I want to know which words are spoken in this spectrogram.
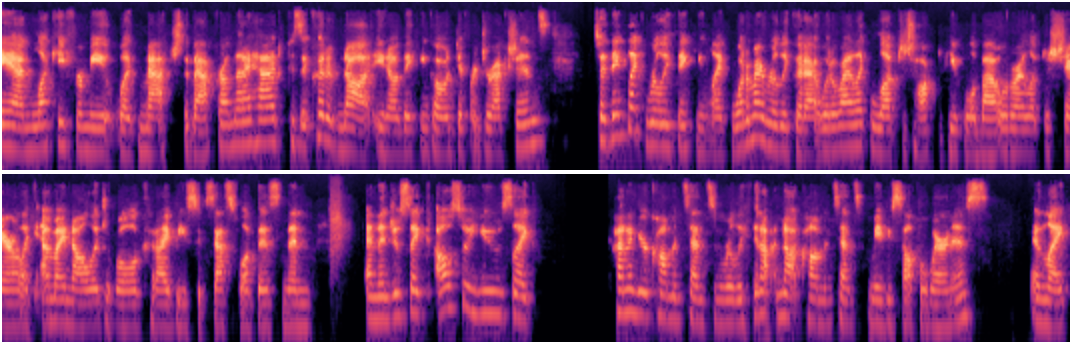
And lucky for me, like matched the background that I had because it could have not, you know, they can go in different directions. So I think like really thinking like, what am I really good at? What do I like love to talk to people about? What do I love to share? Like, am I knowledgeable? Could I be successful at this? And then, and then just like also use like kind of your common sense and really not, not common sense, maybe self awareness and like,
